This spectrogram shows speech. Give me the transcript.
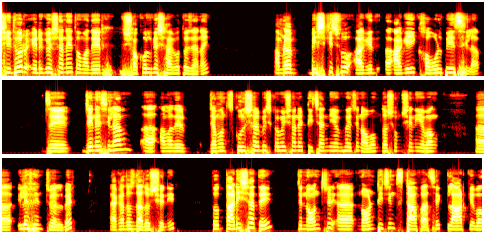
সিধর এডুকেশনে তোমাদের সকলকে স্বাগত জানাই। আমরা বেশ কিছু আগে, আগেই খবর পেয়েছিলাম যে জেনেছিলাম আমাদের যেমন স্কুল সার্ভিস কমিশনের টিচার নিয়োগ হয়েছে নবম, দশম শ্রেণি এবং ইলেভেন টুয়েলভের একাদশ, দ্বাদশ শ্রেণির। তো তারই সাথে যে নন নন টিচিং স্টাফ আছে ক্লার্ক এবং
